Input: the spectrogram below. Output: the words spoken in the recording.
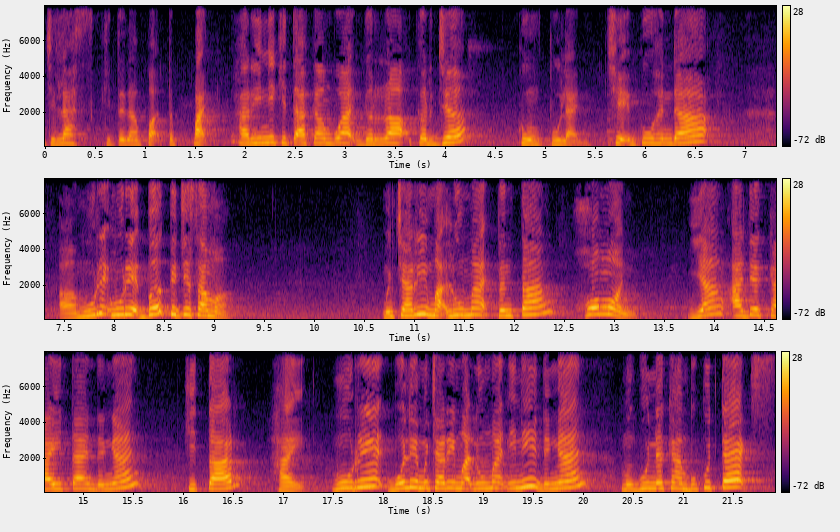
jelas kita nampak tepat. Hari ini kita akan buat gerak kerja kumpulan. Cikgu hendak uh, murid-murid bekerjasama mencari maklumat tentang hormon yang ada kaitan dengan kitar haid. Murid boleh mencari maklumat ini dengan menggunakan buku teks.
